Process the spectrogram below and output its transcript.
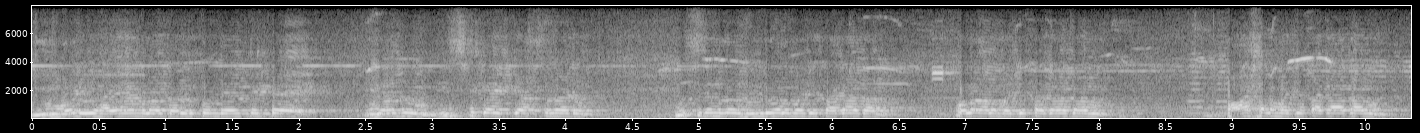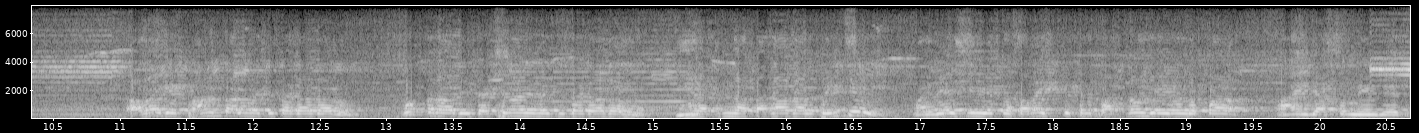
ఈ మోడీ హయాంలో జరుగుతుంది ఏంటంటే ఈరోజు ఇన్స్టిగేట్ చేస్తున్నాడు. ముస్లింలు హిందువుల మధ్య తగాదాలు కులాల మధ్య తగాదాలు భాషల మధ్య తగాదాలు అలాగే ప్రాంతాల మధ్య తగాదాలు. ఉత్తరాది దక్షిణాది మధ్య తగాదాలు. ఈ రకంగా తగాదాలు పెంచి మన దేశం యొక్క సమైక్యతను భద్రం చేయడం తప్ప ఆయన చేస్తుంది ఏం లేదు.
